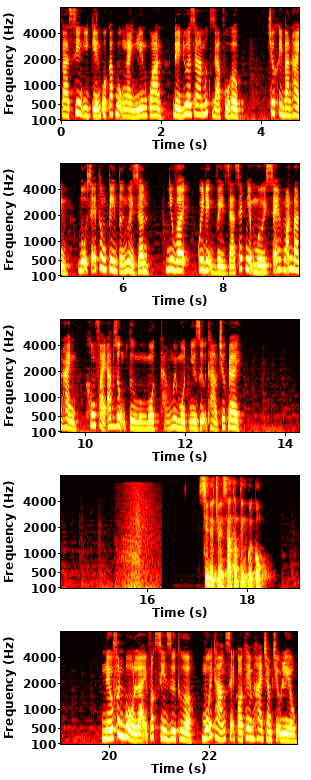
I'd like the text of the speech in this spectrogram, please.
và xin ý kiến của các bộ ngành liên quan để đưa ra mức giá phù hợp. Trước khi ban hành, Bộ sẽ thông tin tới người dân. Như vậy, quy định về giá xét nghiệm mới sẽ hoãn ban hành, không phải áp dụng từ mùng 1 tháng 11 như dự thảo trước đây. Xin được chuyển sang thông tin cuối cùng. Nếu phân bổ lại vaccine dư thừa, mỗi tháng sẽ có thêm 200 triệu liều.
